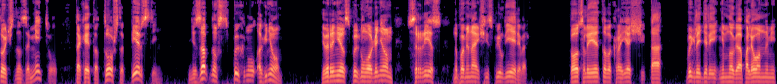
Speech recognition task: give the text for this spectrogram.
точно заметил, так это то, что перстень внезапно вспыхнул огнем. Вернее, вспыхнул огнем срез, напоминающий спил дерева. После этого края щита выглядели немного опаленными,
